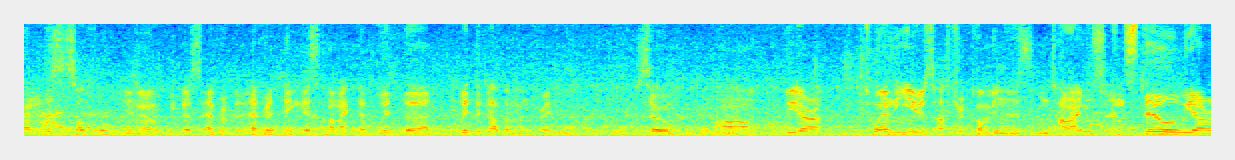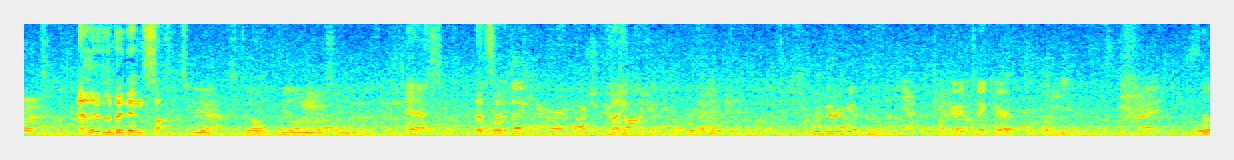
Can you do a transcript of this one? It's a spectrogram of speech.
And this is awful, you know, because every, everything is connected with the with the government right now. So uh, we are 20 years after communism times, and still we are a little bit inside. Yeah, still dealing with some of those. Issues. Yes, that's Well, it. thank you very much. Good Thank talking you. Thank you. We better get moving. Yeah. Okay, take care. No,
